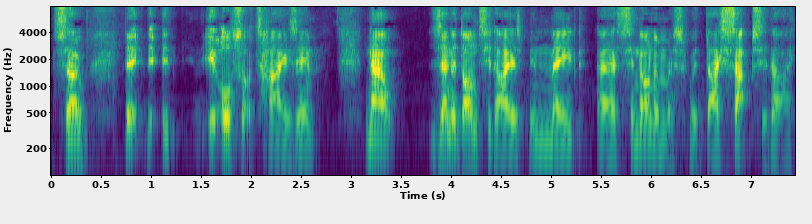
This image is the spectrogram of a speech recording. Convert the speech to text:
So it, it, it all sort of ties in. Now, Xenodontidae has been made uh, synonymous with Disapsidae,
